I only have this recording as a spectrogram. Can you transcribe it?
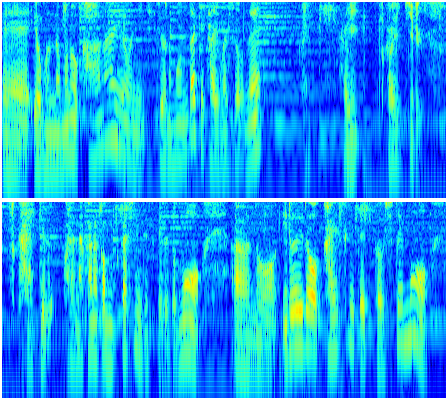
えー、余分なものを買わないように必要なものだけ買いましょうね。はい、はい、使い切る。使い切る。これなかなか難しいんですけれどもあのいろいろ買いすぎてとしても、えー、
